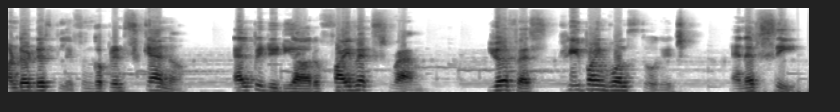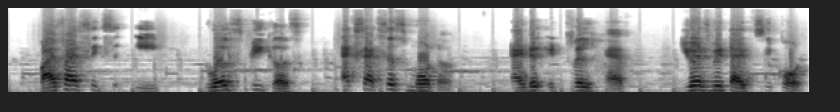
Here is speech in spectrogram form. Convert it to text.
under display fingerprint scanner, LPDDR5X RAM, UFS 3.1 storage, NFC, Wi-Fi 6E, dual speakers, X-axis motor and it will have USB Type-C port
